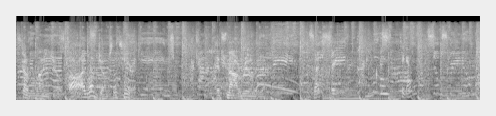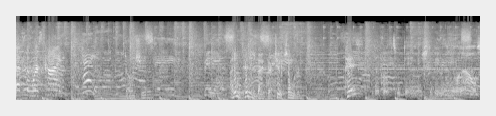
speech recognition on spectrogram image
It's kind of a running joke. Oh, I love jokes. Let's hear it. It's not really. That's fake. Okay. Together? That's the worst kind. Hey! Don't shoot it. I think Piz is back there too, somewhere. Piz? They're both too damaged to be with anyone else.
